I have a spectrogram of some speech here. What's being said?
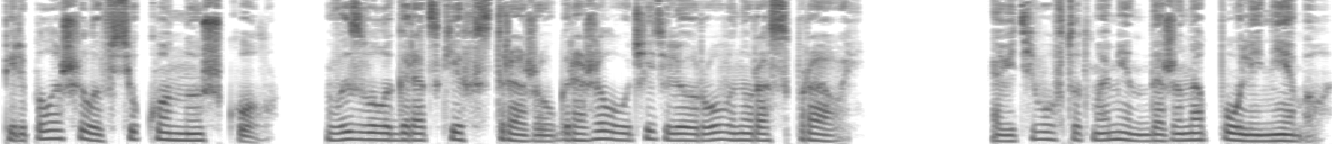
Переполошила всю конную школу, вызвала городских стражей, угрожала учителю Ровану расправой. А ведь его в тот момент даже на поле не было.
